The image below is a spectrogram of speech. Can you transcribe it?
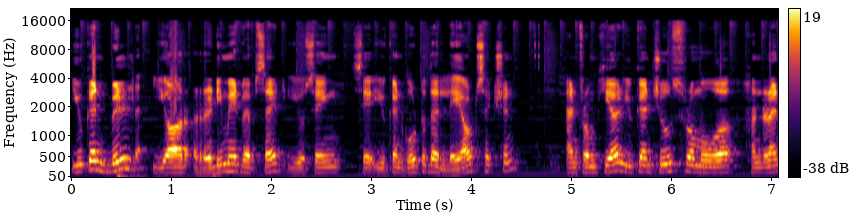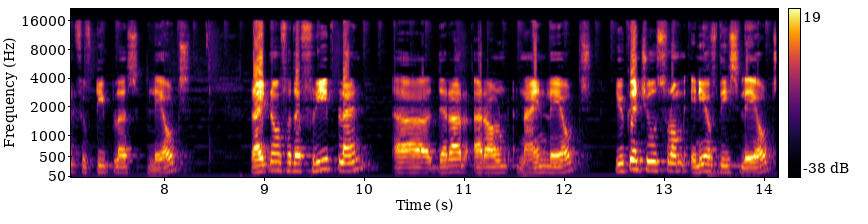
you can build your ready-made website using, say, you can go to the layout section and from here you can choose from over 150 plus layouts. Right now for the free plan, uh, there are around 9 layouts. You can choose from any of these layouts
